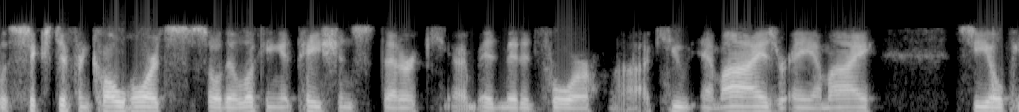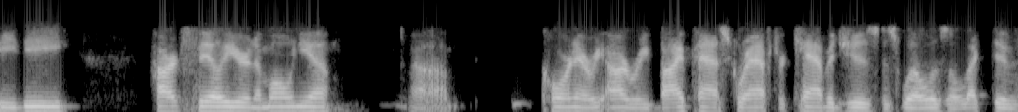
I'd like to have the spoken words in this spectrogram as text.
with six different cohorts. So they're looking at patients that are uh, admitted for uh, acute MIs or AMI, COPD, heart failure, pneumonia, uh, coronary artery bypass graft or cabbages, as well as elective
